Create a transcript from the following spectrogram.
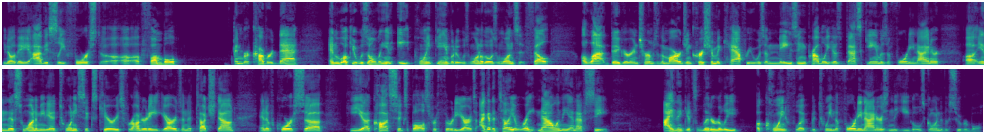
you know, they obviously forced a, a, a fumble and recovered that. And look, it was only an eight point game, but it was one of those ones that felt a lot bigger in terms of the margin. Christian McCaffrey was amazing, probably his best game as a 49er uh, in this one. I mean, he had 26 carries for 108 yards and a touchdown. And of course, uh, he uh, caught six balls for 30 yards. I got to tell you, right now in the NFC, I think it's literally a coin flip between the 49ers and the Eagles going to the Super Bowl.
